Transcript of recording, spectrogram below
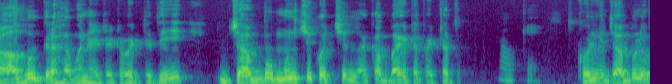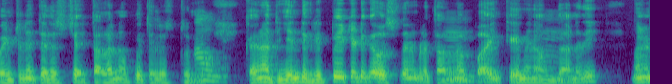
రాహుగ్రహం అనేటటువంటిది జబ్బు ముంచుకొచ్చిందాక బయట పెట్టదు. కొన్ని జబ్బులు వెంటనే తెలిస్తే తలనొప్పి తెలుస్తుంది. కానీ అది ఎందుకు రిపీటెడ్గా వస్తుంది ఇప్పుడు తలనొప్పి ఇంకేమైనా ఉందా అన్నది మనం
